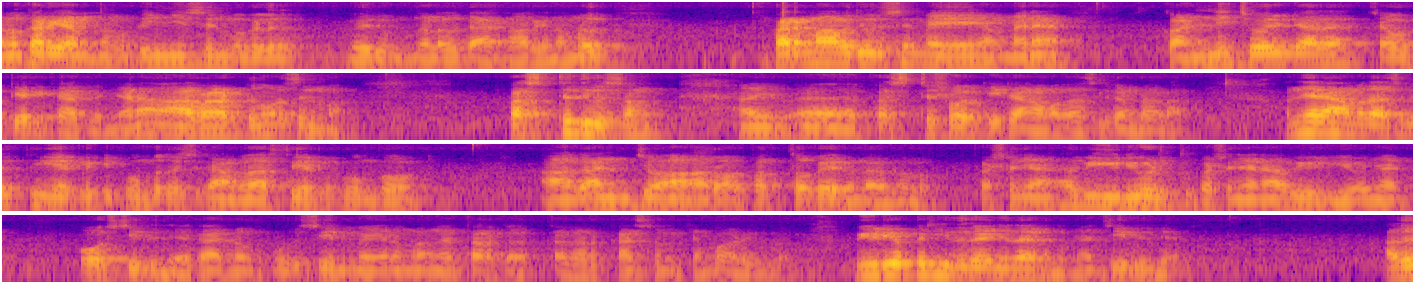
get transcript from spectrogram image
നമുക്കറിയാം നമുക്ക് ഇനി സിനിമകൾ വരും എന്നുള്ളത് കാരണം അറിയാം. നമ്മൾ പരമാവധി ഒരു സിനിമയെ അങ്ങനെ കണ്ണിച്ചോരില്ലാതെ ചവിട്ടിയടിക്കാറില്ല. ഞാൻ ആറാട്ട് എന്ന് പറഞ്ഞ സിനിമ. ഫസ്റ്റ് ദിവസം ഫസ്റ്റ് ഷോയ്ക്ക് രാമദാസിൽ കണ്ടാടാം അന്ന് ഞാൻ രാമദാസിൽ തിയേറ്ററിലേക്ക് പോകുമ്പോൾ തൃശ്ശൂർ രാമദാസ് തിയേറ്ററിൽ പോകുമ്പോൾ ആകെ അഞ്ചോ ആറോ പത്തോ പേരുണ്ടായിരുന്നുള്ളൂ. പക്ഷേ ഞാൻ ആ വീഡിയോ എടുത്തു. പക്ഷേ ഞാൻ ആ വീഡിയോ ഞാൻ പോസ്റ്റ് ചെയ്തില്ല. കാരണം ഒരു സിനിമയെ നമ്മൾ അങ്ങനെ തകർക്ക തകർക്കാൻ ശ്രമിക്കാൻ പാടില്ല. വീഡിയോ ഒക്കെ ചെയ്ത് കഴിഞ്ഞതായിരുന്നു. ഞാൻ ചെയ്തില്ല. അത്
